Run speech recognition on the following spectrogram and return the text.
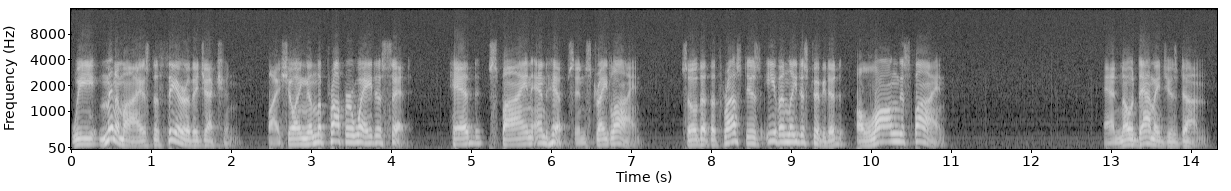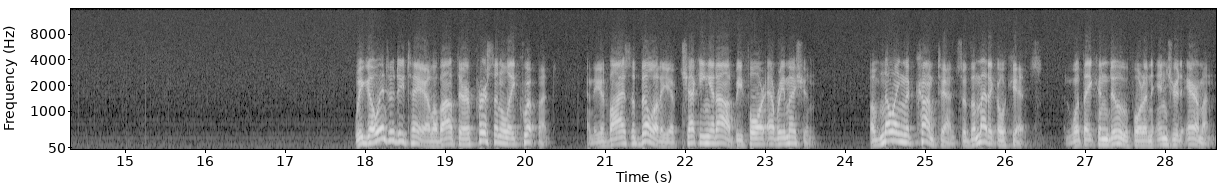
We minimize the fear of ejection by showing them the proper way to sit, head, spine, and hips in straight line, so that the thrust is evenly distributed along the spine and no damage is done. We go into detail about their personal equipment and the advisability of checking it out before every mission, of knowing the contents of the medical kits and what they can do for an injured airman,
